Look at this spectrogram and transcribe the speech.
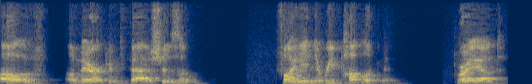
of American fascism fighting the Republican brand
